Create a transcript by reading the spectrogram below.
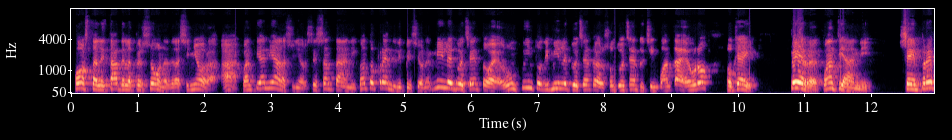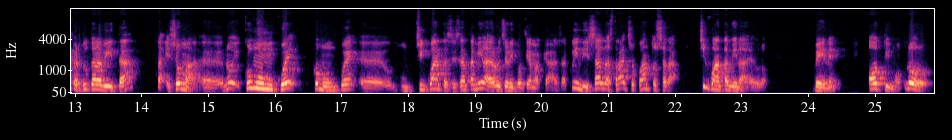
posta l'età della persona, della signora, ah, quanti anni ha la signora? 60 anni, quanto prende di pensione? 1200 euro, un quinto di 1200 euro, sono 250 euro, ok? Per quanti anni? Sempre, per tutta la vita? Beh, insomma, eh, noi comunque comunque eh, 50-60 mila euro ce li portiamo a casa. Quindi il saldo a straccio quanto sarà? 50 mila euro. Bene, ottimo. Loro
